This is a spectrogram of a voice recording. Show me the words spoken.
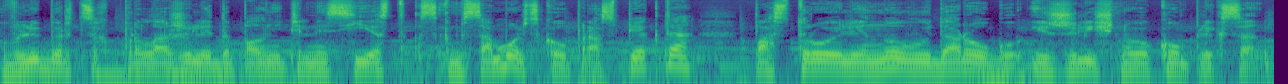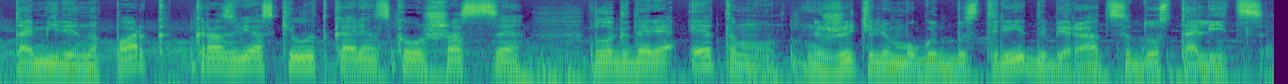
в Люберцах проложили дополнительный съезд с Комсомольского проспекта, построили новую дорогу из жилищного комплекса Тамилина парк к развязке Лыткаринского шоссе. Благодаря этому жители могут быстрее добираться до столицы.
